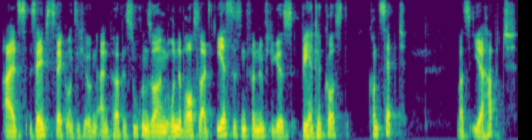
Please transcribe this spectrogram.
als Selbstzweck und sich irgendeinen Purpose suchen, sondern im Grunde brauchst du als erstes ein vernünftiges Wertekonzept, was ihr habt.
